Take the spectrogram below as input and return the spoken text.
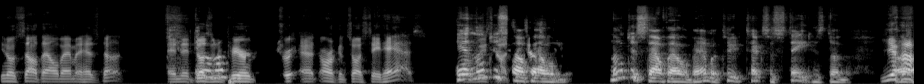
you know South Alabama has done, and it doesn't you know, appear at Arkansas State has. Yeah, not just South Alabama, not just South Alabama too. Texas State has done yeah uh,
